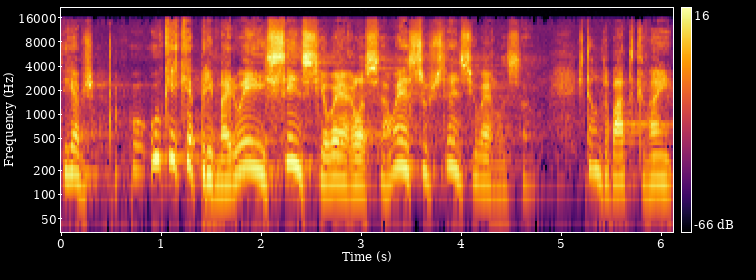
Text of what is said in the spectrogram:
digamos, o, o que é que é primeiro? É a essência ou é a relação? É a substância ou é a relação? Isto é um debate que vem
